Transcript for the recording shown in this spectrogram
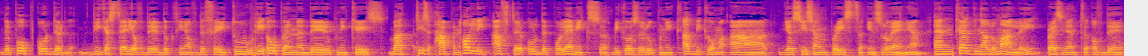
The Pope ordered the Dicastery of the Doctrine of the Faith to reopen the Rupnik case, but this happened only after all the polemics because Rupnik had become a diocesan priest in Slovenia, and Cardinal O'Malley, president of the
